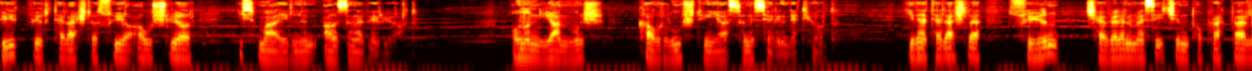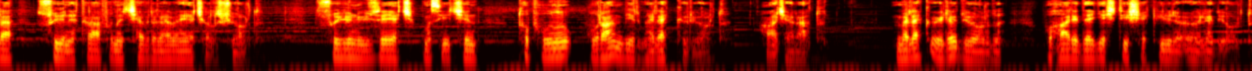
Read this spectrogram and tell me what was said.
büyük bir telaşla suyu avuçluyor, İsmail'in ağzına veriyordu. Onun yanmış, kavrulmuş dünyasını serinletiyordu. Yine telaşla suyun çevrelenmesi için topraklarla suyun etrafını çevrelemeye çalışıyordu. Suyun yüzeye çıkması için topuğunu vuran bir melek görüyordu Hacer Hatun. Melek öyle diyordu, Buhari'de geçtiği şekliyle öyle diyordu.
